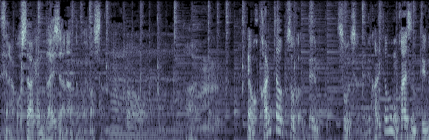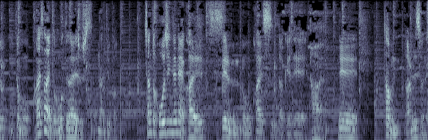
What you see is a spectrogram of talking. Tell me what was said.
背中を押してあげるの大事だなって思いましたね。はでも借りた、そうか、で、そうですよね。で、借りた分を返すっていうの、いとも返さないと思ってないでしょし、なんていうか。ちゃんと法人でね、返せるのを返すだけで、い。はい。で、多分、あれですよね。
